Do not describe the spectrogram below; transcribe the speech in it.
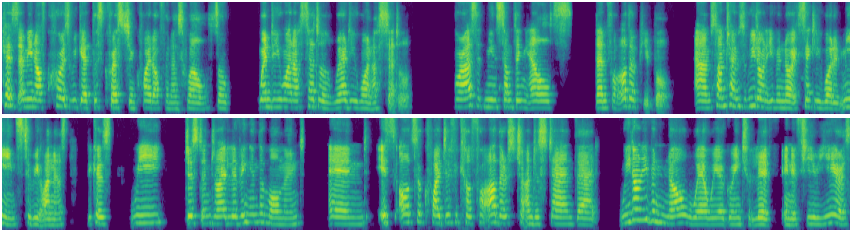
because I mean, of course, we get this question quite often as well. So, when do you want to settle? Where do you want to settle? For us, it means something else than for other people. Um, sometimes we don't even know exactly what it means, to be honest, because we just enjoy living in the moment. And it's also quite difficult for others to understand that we don't even know where we are going to live in a few years.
